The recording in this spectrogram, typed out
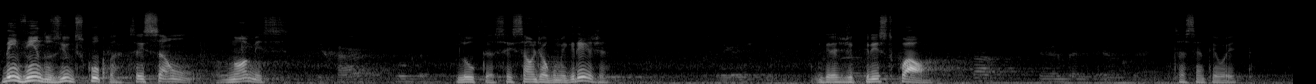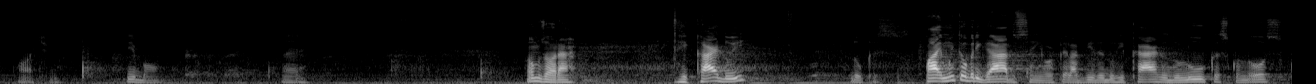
Bem-vindos, viu? Desculpa, vocês são nomes? Ricardo, Lucas. Lucas, vocês são de alguma igreja? Eu sou da Igreja de Cristo. Igreja de Cristo qual? 68. Ótimo. Que bom. É. Vamos orar. Ricardo e Lucas. Pai, muito obrigado, Senhor, pela vida do Ricardo, do Lucas conosco,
